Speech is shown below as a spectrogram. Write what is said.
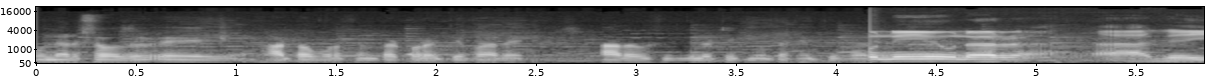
ওনার সহযোগ এই হার্ট অপারেশনটা করাইতে পারে, আর ওষুধগুলো ঠিকমতো খাইতে পারে। উনি ওনার যেই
